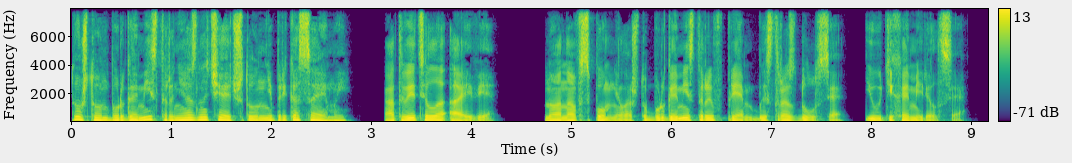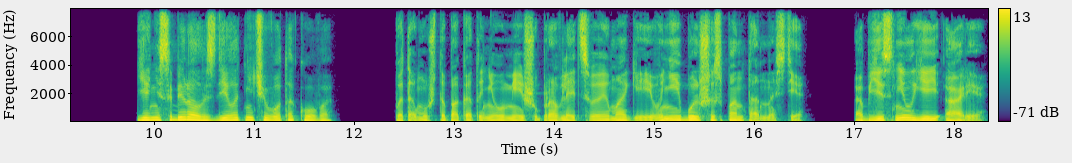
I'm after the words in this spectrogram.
То, что он бургомистр, не означает, что он неприкасаемый, ответила Айви. Но она вспомнила, что бургомистр и впрямь быстро сдулся и утихомирился. Я не собиралась делать ничего такого. Потому что пока ты не умеешь управлять своей магией, в ней больше спонтанности. Объяснил ей Ари.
